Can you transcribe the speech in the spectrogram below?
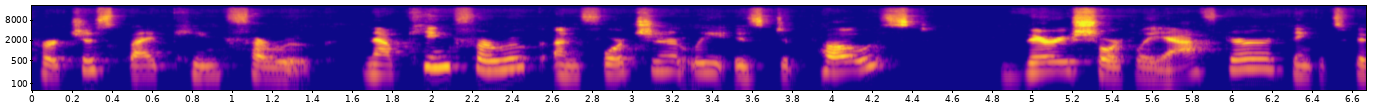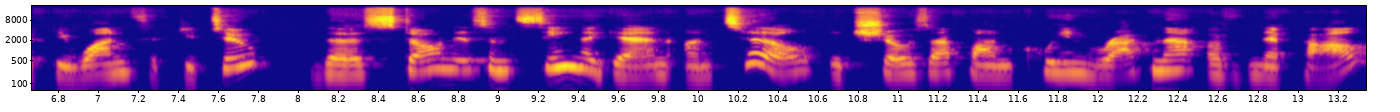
purchased by King Farouk. Now, King Farouk, unfortunately, is deposed very shortly after. I think it's 51, 52. The stone isn't seen again until it shows up on Queen Ratna of Nepal,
